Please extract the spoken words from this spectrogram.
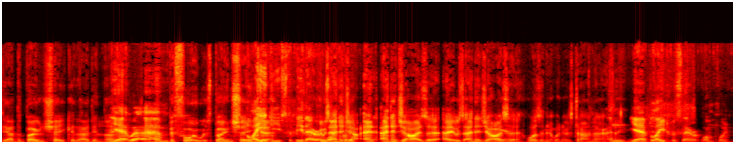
they had the Bone Shaker there, didn't they? yeah. Well, um, Before it was Bone Shaker. Blade used to be there. it was one point. Energi- En- Energizer. It was Energizer, wasn't it, when it was down there? And yeah, Blade was there at one point.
